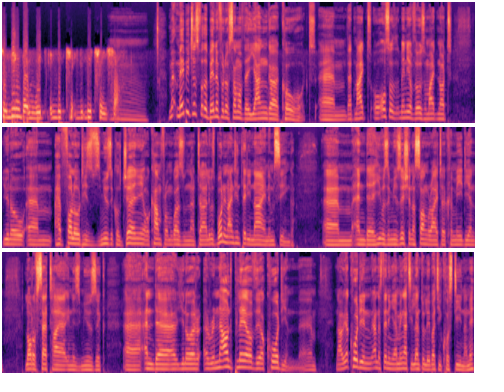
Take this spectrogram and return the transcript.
to link them with liter- literature. M- maybe just for the benefit of some of the younger cohort um, that might, or also many of those who might not, you know, um, have followed his musical journey or come from KwaZulu Natal. He was born in 1939, Msinga. Um, and uh, he was a musician, a songwriter, a comedian, lot of satire in his music, uh, and uh, you know, a, a renowned player of the accordion. Um, now, the accordion, understanding, I mean, Lebachi Costina, ne?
